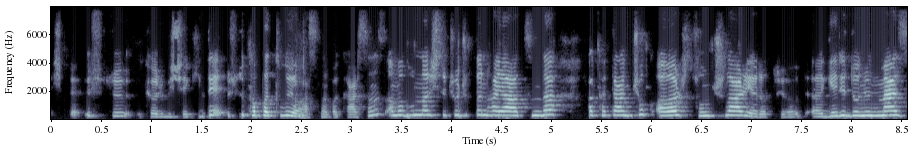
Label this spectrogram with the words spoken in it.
işte üstü körü bir şekilde üstü kapatılıyor aslına bakarsanız ama bunlar işte çocukların hayatında hakikaten çok ağır sonuçlar yaratıyor. Geri dönülmez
